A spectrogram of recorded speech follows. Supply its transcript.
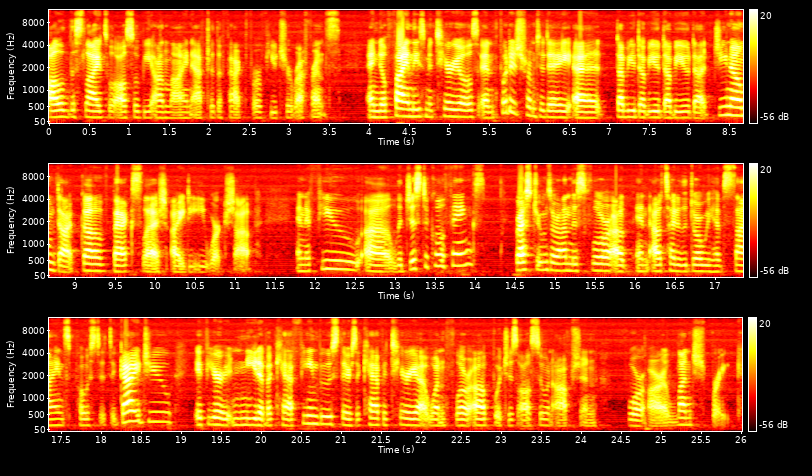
all of the slides will also be online after the fact for future reference. And you'll find these materials and footage from today at www.genome.gov backslash IDE workshop. And a few uh, logistical things. Restrooms are on this floor, out, and outside of the door we have signs posted to guide you. If you're in need of a caffeine boost, there's a cafeteria one floor up, which is also an option for our lunch break.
